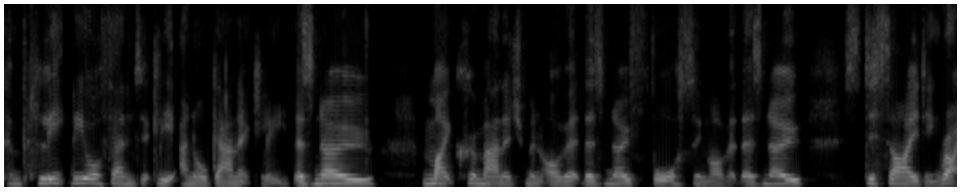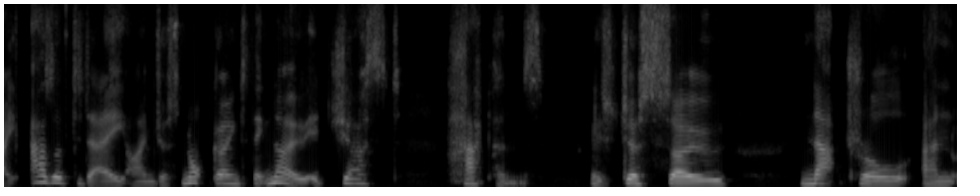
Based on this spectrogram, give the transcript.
completely authentically and organically. There's no micromanagement of it, there's no forcing of it, there's no deciding, right, as of today, I'm just not going to think. No, it just happens. It's just so natural and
